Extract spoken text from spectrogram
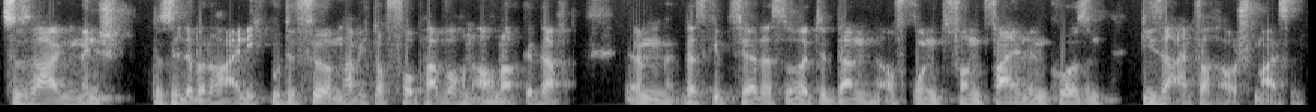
zu sagen, Mensch, das sind aber doch eigentlich gute Firmen, habe ich doch vor ein paar Wochen auch noch gedacht. Ähm, das gibt es ja, dass Leute dann aufgrund von fallenden Kursen diese einfach rausschmeißen.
